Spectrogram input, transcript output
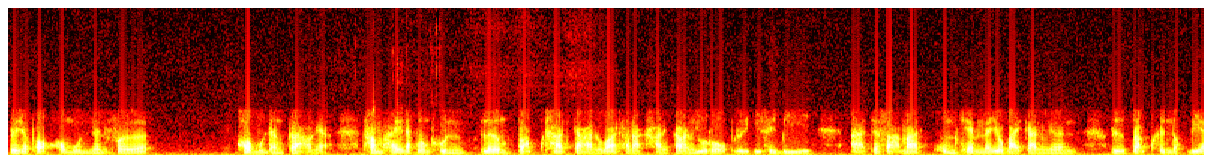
โดยเฉพาะข้อมูลเงินเฟ้อ ข้อมูลดังกล่าวเนี่ยทำให้นักลงทุนเริ่มปรับคาดการณ์ว่าธนาคารกลางยุโรปหรือ ECB อาจจะสามารถคุมเข้มนโยบายการเงิน หรือปรับขึ้นดอกเบี้ย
